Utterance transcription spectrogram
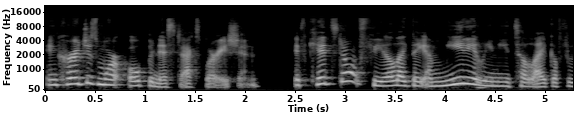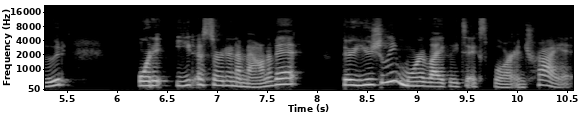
encourages more openness to exploration. If kids don't feel like they immediately need to like a food or to eat a certain amount of it, they're usually more likely to explore and try it.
